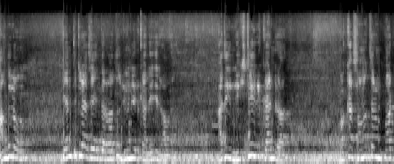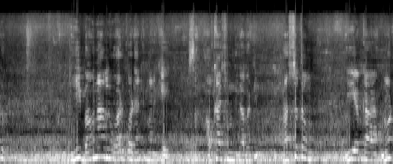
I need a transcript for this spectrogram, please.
అందులో టెన్త్ క్లాస్ అయిన తర్వాత జూనియర్ కాలేజీ రావాలి. అది నెక్స్ట్ ఇయర్ కానీ రాదు. ఒక్క సంవత్సరం పాటు ఈ భవనాలను వాడుకోవడానికి మనకి అవకాశం ఉంది కాబట్టి ప్రస్తుతం ఈ యొక్క నూట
